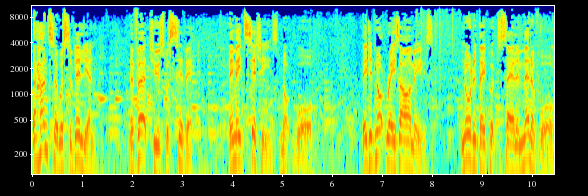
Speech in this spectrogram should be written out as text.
The Hansa were civilian. Their virtues were civic. They made cities, not war. They did not raise armies, nor did they put to sail in men of war.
